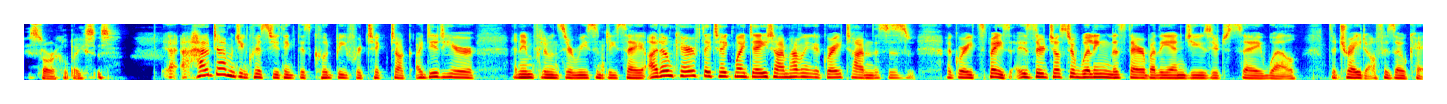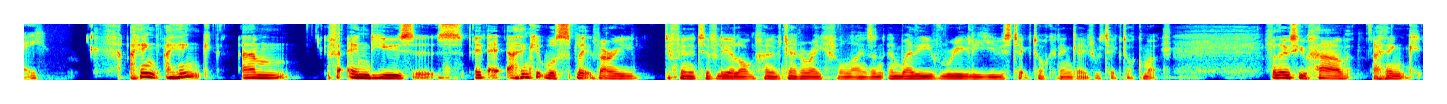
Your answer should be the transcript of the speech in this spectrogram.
historical basis. Uh, how damaging, Chris, do you think this could be for TikTok? I did hear an influencer recently say, I don't care if they take my data, I'm having a great time. This is a great space. Is there just a willingness there by the end user to say, well, the trade off is okay? I think, I think, um, for end users, it, I think it will split very definitively along kind of generational lines and, and whether you've really used TikTok and engaged with TikTok much For those who have, I think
